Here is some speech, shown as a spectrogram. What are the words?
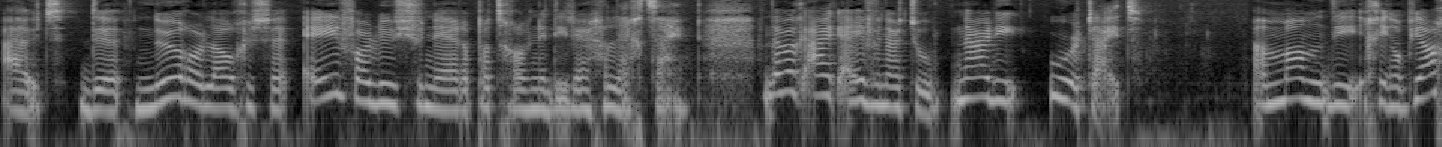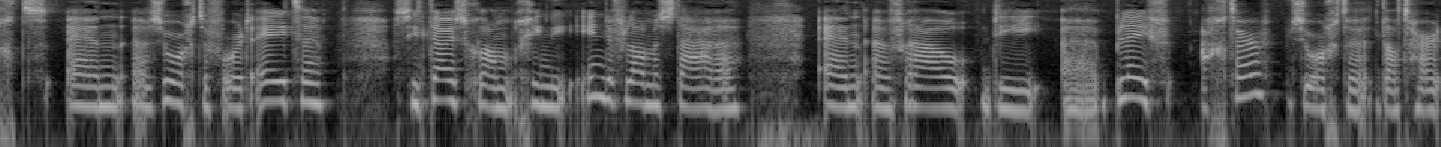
uit de neurologische, evolutionaire patronen die er gelegd zijn. En daar wil ik eigenlijk even naartoe, naar die oertijd. Een man die ging op jacht en uh, zorgde voor het eten. Als hij thuis kwam, ging hij in de vlammen staren. En een vrouw die uh, bleef achter, zorgde dat haar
